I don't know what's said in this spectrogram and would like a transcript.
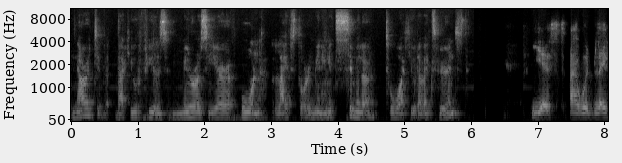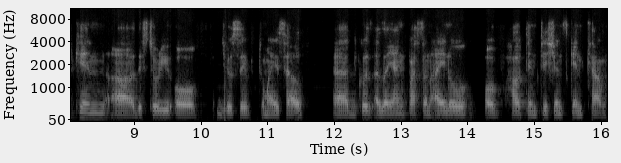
narrative that you feel mirrors your own life story, meaning it's similar to what you would have experienced? Yes, I would liken uh, the story of Joseph to myself uh, because as a young person, I know of how temptations can come.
